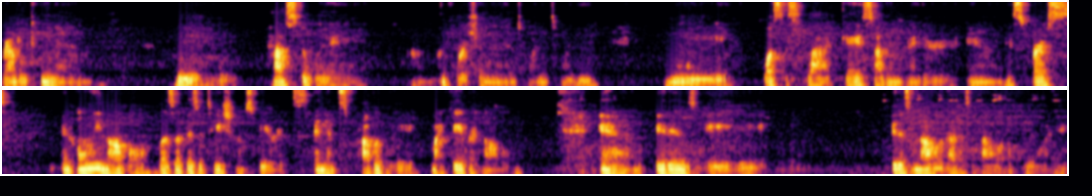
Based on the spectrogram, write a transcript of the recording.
Randall Kenan, who passed away um, unfortunately in 2020. He was this black gay Southern writer, and his first and only novel was A Visitation of Spirits, and it's probably my favorite novel. And it is a it is a novel that is about a boy.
